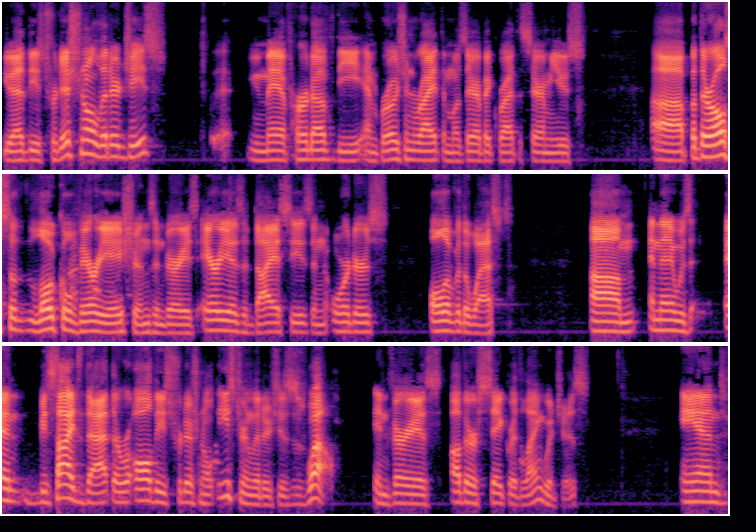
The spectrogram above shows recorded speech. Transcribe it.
you had these traditional liturgies. You may have heard of the Ambrosian Rite, the Mozarabic Rite, the Sarum Use. Uh, but there are also local variations in various areas of dioceses and orders all over the West. Um, and then it was and besides that, there were all these traditional Eastern liturgies as well in various other sacred languages. And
